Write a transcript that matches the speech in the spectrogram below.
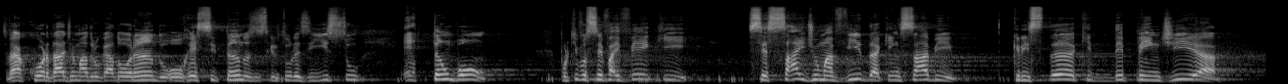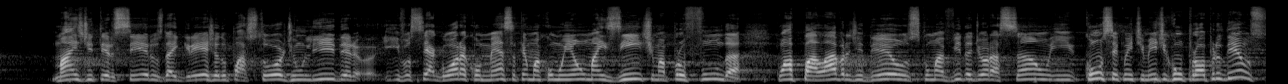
Você vai acordar de madrugada orando ou recitando as Escrituras, e isso é tão bom, porque você vai ver que você sai de uma vida, quem sabe, cristã, que dependia mais de terceiros da igreja, do pastor, de um líder, e você agora começa a ter uma comunhão mais íntima, profunda com a palavra de Deus, com uma vida de oração e, consequentemente, com o próprio Deus.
